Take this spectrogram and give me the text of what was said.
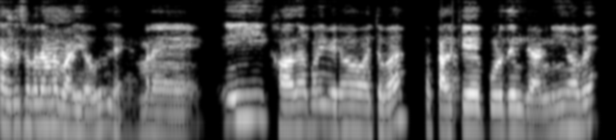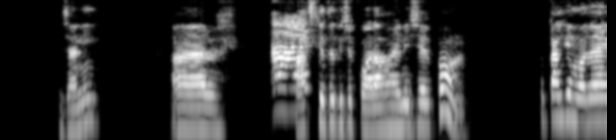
কালকে সকালে আমরা বাড়ি যাব বুঝলে? মানে এই খাওয়া দাওয়া করে বেরোবো হয়তো বা কালকে পুরো দিন জার্নি হবে জানি। আর আজকে তো কিছু করা হয়নি সেরকম। তো কালকে মজাই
